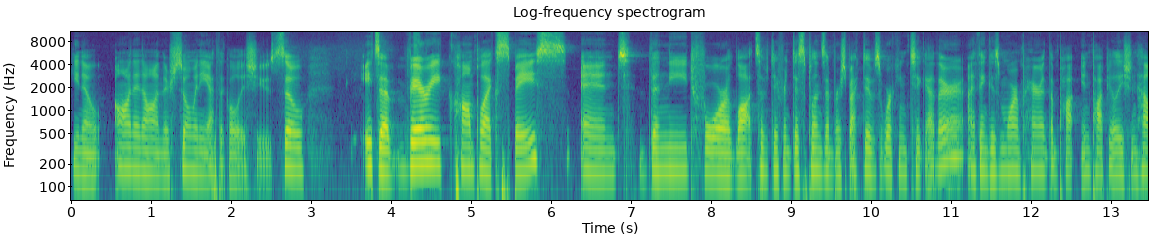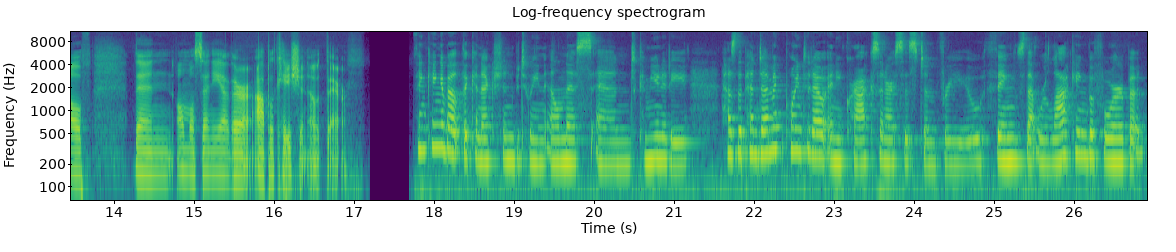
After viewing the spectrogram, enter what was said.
you know on and on. There's so many ethical issues. So it's a very complex space and the need for lots of different disciplines and perspectives working together i think is more apparent po- in population health than almost any other application out there. Thinking about the connection between illness and community has the pandemic pointed out any cracks in our system for you? Things that were lacking before but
